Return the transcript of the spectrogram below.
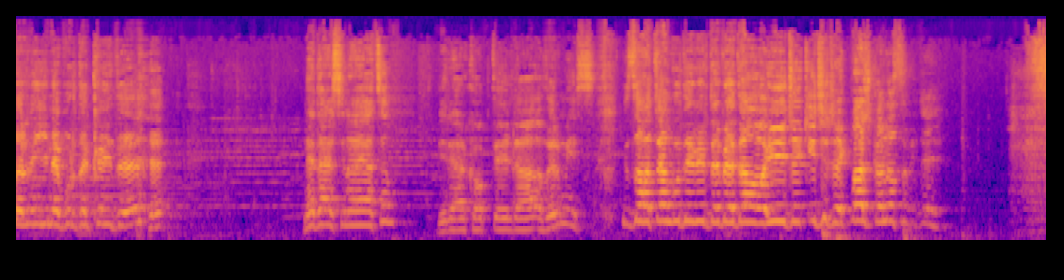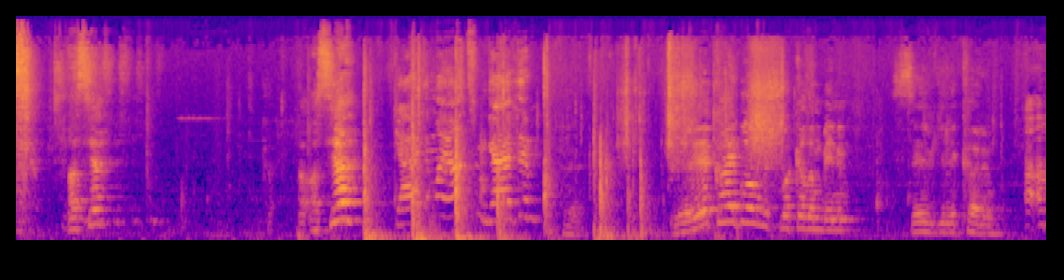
İnci'nin nikahlarını yine burada kıydı. ne dersin hayatım? Birer kokteyl daha alır mıyız? Zaten bu devirde bedava yiyecek içecek başka nasıl bir şey? Asya? Asya? Geldim hayatım geldim. Nereye kaybolmuş bakalım benim sevgili karım? Aa,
